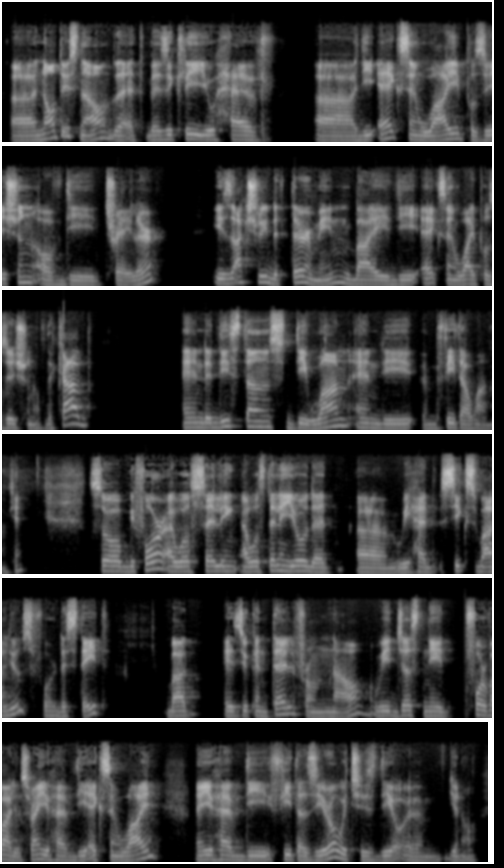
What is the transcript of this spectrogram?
Uh, notice now that basically you have uh, the x and y position of the trailer is actually determined by the x and y position of the cab and the distance d1 and the um, theta 1 okay? So before i was telling i was telling you that um, we had six values for the state but as you can tell from now we just need four values right? You have the x and y and you have the theta 0 which is the um, you know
